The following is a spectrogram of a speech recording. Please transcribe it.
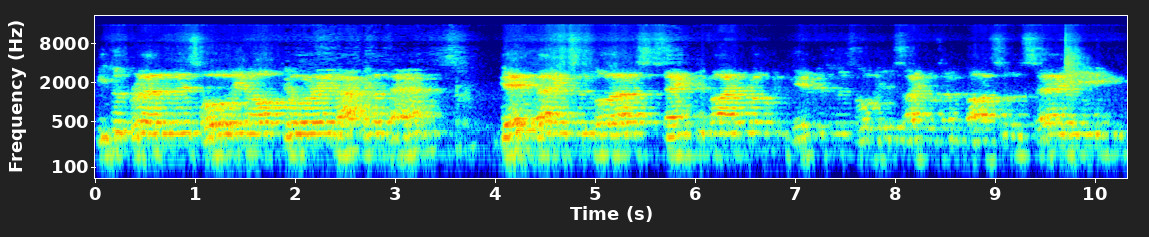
he took bread in his holy and all pure and immaculate hands, gave thanks and bless, sanctify, broken, gave it to his holy disciples and apostles, saying,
